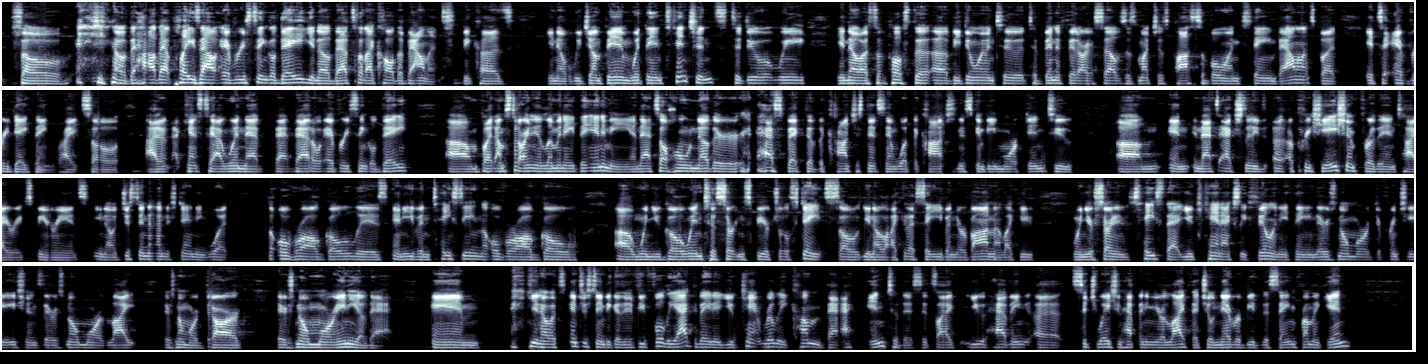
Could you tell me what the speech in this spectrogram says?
So, you know, the, how that plays out every single day, you know, that's what I call the balance because, you know, we jump in with the intentions to do what we, you know, are supposed to uh, be doing to, to benefit ourselves as much as possible and staying balanced, but it's an everyday thing, right? So I don't, I can't say I win that, that battle every single day, Um, but I'm starting to eliminate the enemy, and that's a whole nother aspect of the consciousness and what the consciousness can be morphed into. Um, and and that's actually appreciation for the entire experience. You know, just in understanding what the overall goal is, and even tasting the overall goal uh, when you go into certain spiritual states. So you know, like let's say even nirvana, like you when you're starting to taste that, you can't actually feel anything. There's no more differentiations. There's no more light. There's no more dark. There's no more any of that. And you know, it's interesting because if you fully activate it, you can't really come back into this. It's like you having a situation happen in your life that you'll never be the same from again.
